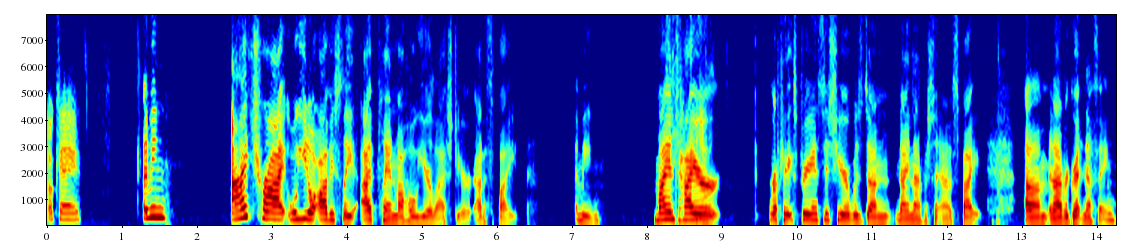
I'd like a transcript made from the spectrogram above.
okay. I mean, I try. Well, you know, obviously, I planned my whole year last year out of spite. I mean, my entire rough trade experience this year was done 99% out of spite, um, and I regret nothing.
